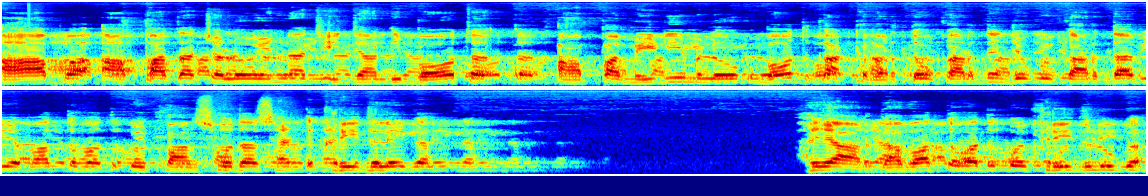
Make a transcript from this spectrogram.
ਆਪ, ਆਪਾਂ ਤਾਂ ਚਲੋ ਇਹਨਾਂ ਚੀਜ਼ਾਂ ਦੀ ਬਹੁਤ, ਆਪਾਂ ਮੀਡੀਅਮ ਲੋਕ ਬਹੁਤ ਘੱਟ ਵਰਤੋਂ ਕਰਦੇ ਜੋ ਕੋਈ ਕਰਦਾ ਵੀ ਹੈ ਵੱਧ ਤੋਂ ਵੱਧ ਕੋਈ 500 ਦਾ ਸੈਂਟ ਖਰੀਦ ਲੇਗਾ ਹਜ਼ਾਰ ਦਾ ਵੱਧ ਤੋਂ ਵੱਧ ਕੋਈ ਖਰੀਦ ਲੂਗਾ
